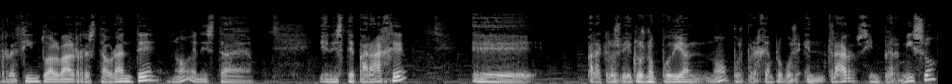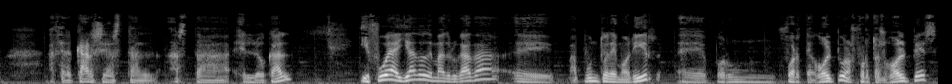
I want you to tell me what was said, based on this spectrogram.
recinto, al bar restaurante, ¿no? En esta, en este paraje. Para que los vehículos no podían, ¿no? Pues por ejemplo, pues entrar sin permiso, acercarse hasta el, hasta el local. Y fue hallado de madrugada eh, a punto de morir eh, por un fuerte golpe, unos fuertes golpes,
